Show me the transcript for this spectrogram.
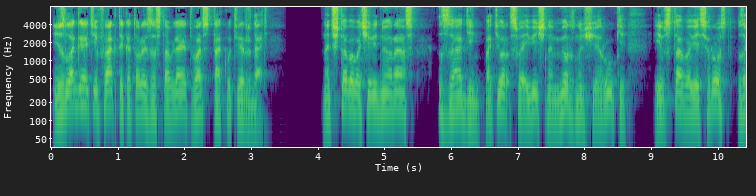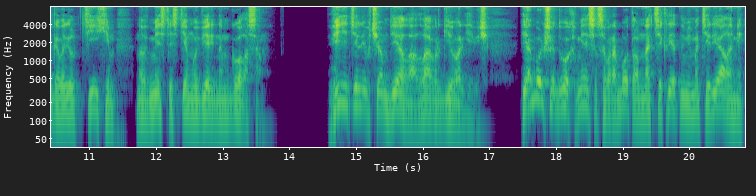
Излагайте факты, которые заставляют вас так утверждать. Начтаба в очередной раз за день потер свои вечно мерзнущие руки и, встав во весь рост, заговорил тихим, но вместе с тем уверенным голосом. «Видите ли, в чем дело, Лавр Георгиевич? Я больше двух месяцев работал над секретными материалами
